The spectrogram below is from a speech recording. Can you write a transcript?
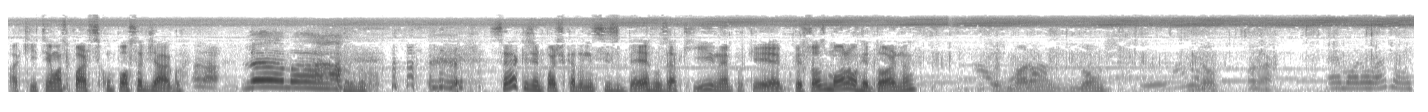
Aqui tem umas partes com poça de água. Olha lá. Lama! Será que a gente pode ficar dando esses berros aqui, né? Porque pessoas moram ao redor, né? As pessoas moram longe. Entendeu? Olha lá. É, moram lá longe.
